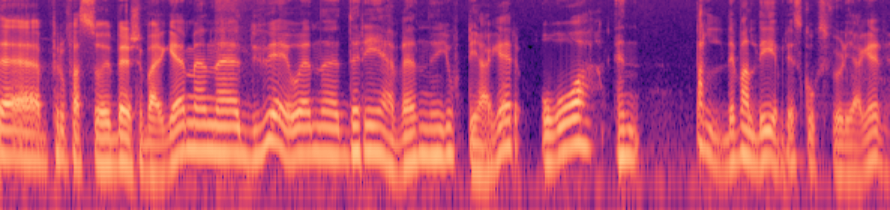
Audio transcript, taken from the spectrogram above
til professor Bresjeberget, men eh, du er jo en eh, dreven hjortejeger og en veldig, veldig ivrig skogsfugljeger.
